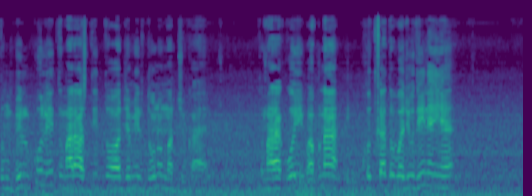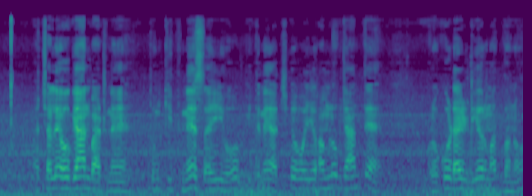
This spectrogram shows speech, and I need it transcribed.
तुम बिल्कुल ही तुम्हारा अस्तित्व और जमीर दोनों मर चुका है। तुम्हारा कोई अपना खुद का तो वजूद ही नहीं है। चले हो ज्ञान बांटने। तुम कितने सही हो कितने अच्छे हो ये हम लोग जानते हैं। क्रोकोडाइल डियर मत बनो।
